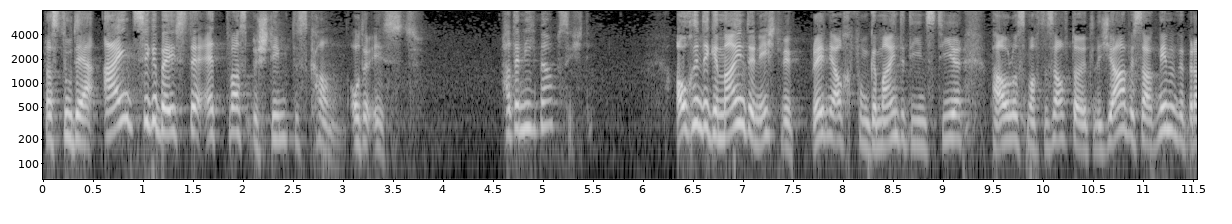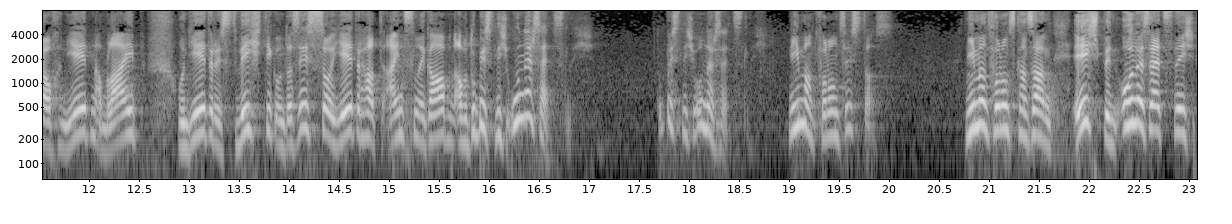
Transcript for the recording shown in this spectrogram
dass du der Einzige bist, der etwas Bestimmtes kann oder ist. Hat er nie beabsichtigt. Auch in der Gemeinde nicht. Wir reden ja auch vom Gemeindedienst hier. Paulus macht das auch deutlich. Ja, wir sagen immer, wir brauchen jeden am Leib und jeder ist wichtig und das ist so. Jeder hat einzelne Gaben, aber du bist nicht unersetzlich. Du bist nicht unersetzlich. Niemand von uns ist das. Niemand von uns kann sagen, ich bin unersetzlich,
